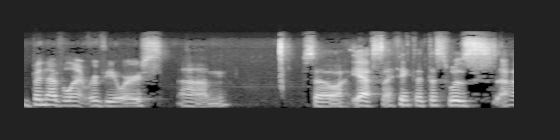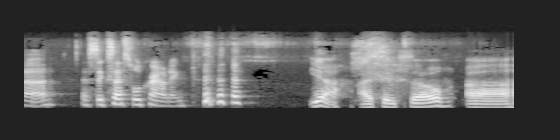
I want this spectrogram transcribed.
benevolent reviewers. Um, so, yes, I think that this was uh, a successful crowning. Yeah, I think so. Uh,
